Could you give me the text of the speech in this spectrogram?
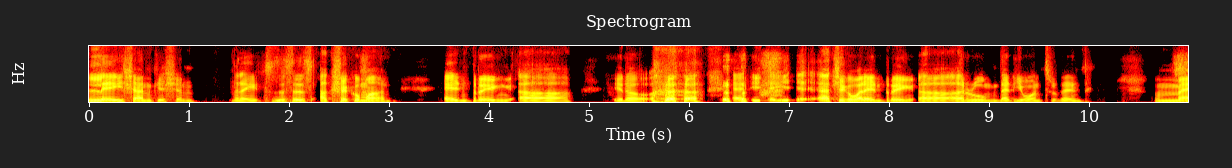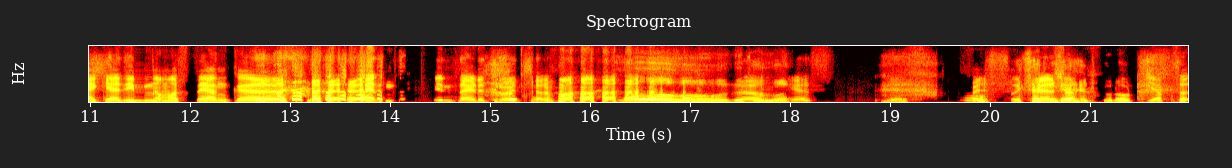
Le Ishan Kishan, right? So this is Akshay Kumar entering, uh, you know, Akshay Kumar entering uh, a room that he wants to rent. मैं क्या जी नमस्ते अंकल and inside it's Rohit Sharma. Oh, this So, was one. yes, yes. Oh, exciting day sure. ahead, no doubt. Yep. So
